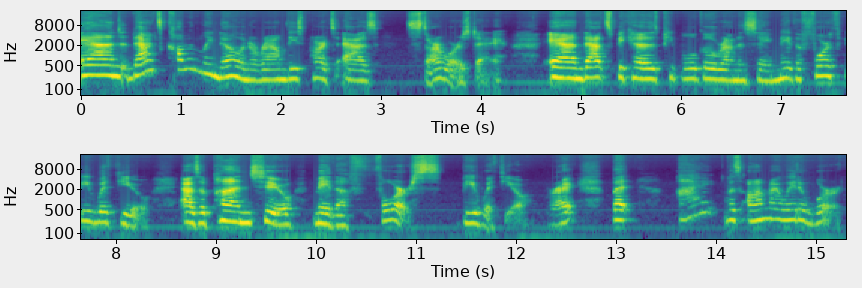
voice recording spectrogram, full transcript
And that's commonly known around these parts as Star Wars Day. And that's because people will go around and say, May the 4th be with you, as a pun to May the Force be with you right? But I was on my way to work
